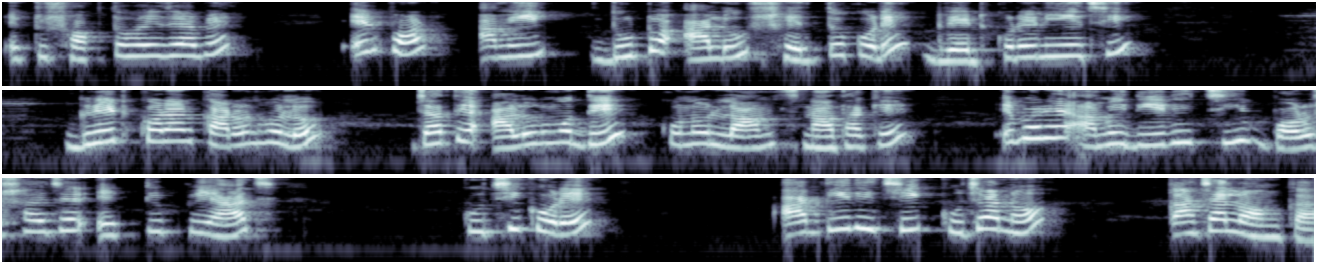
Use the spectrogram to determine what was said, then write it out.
একটু শক্ত হয়ে যাবে। এরপর আমি দুটো আলু সেদ্ধ করে গ্রেড করে নিয়েছি। গ্রেড করার কারণ হলো যাতে আলুর মধ্যে কোনো লামস না থাকে। এবারে আমি দিয়ে দিচ্ছি বড় সাইজের একটি পেঁয়াজ। কুচি করে আর দিয়ে দিচ্ছি কুচানো কাঁচা লঙ্কা।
